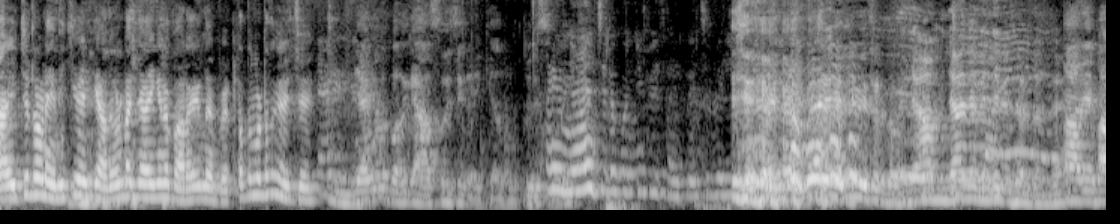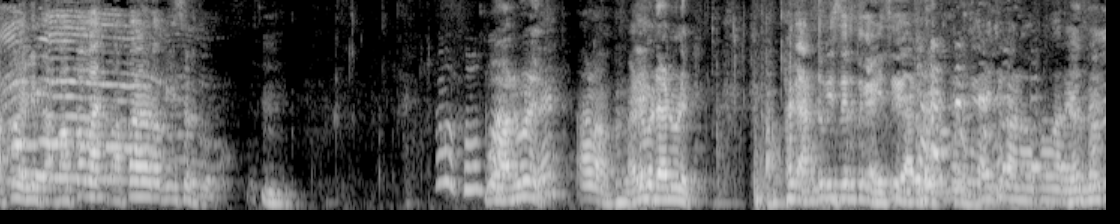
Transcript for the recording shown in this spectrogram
കഴിച്ചിട്ടാണ് എനിക്ക് കഴിക്കാം. അതുകൊണ്ടാണ് ഞാൻ ഇങ്ങനെ പറയുന്നത് പെട്ടെന്ന് പെട്ടെന്ന് കഴിച്ചേ. ഞാൻ പതുക്കെ അടിപൊളി. ആണോ? പപ്പ രണ്ട് പീസ് എടുത്ത് കഴിച്ചു. കഴിച്ചു കാണോ അപ്പൊ പറയുന്നത്.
